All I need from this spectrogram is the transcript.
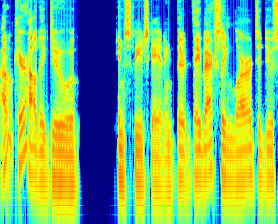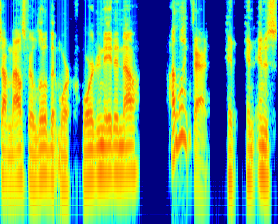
I don't care how they do in speed skating. they they've actually learned to do something else. They're a little bit more coordinated now. I like that. It, and, and it's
